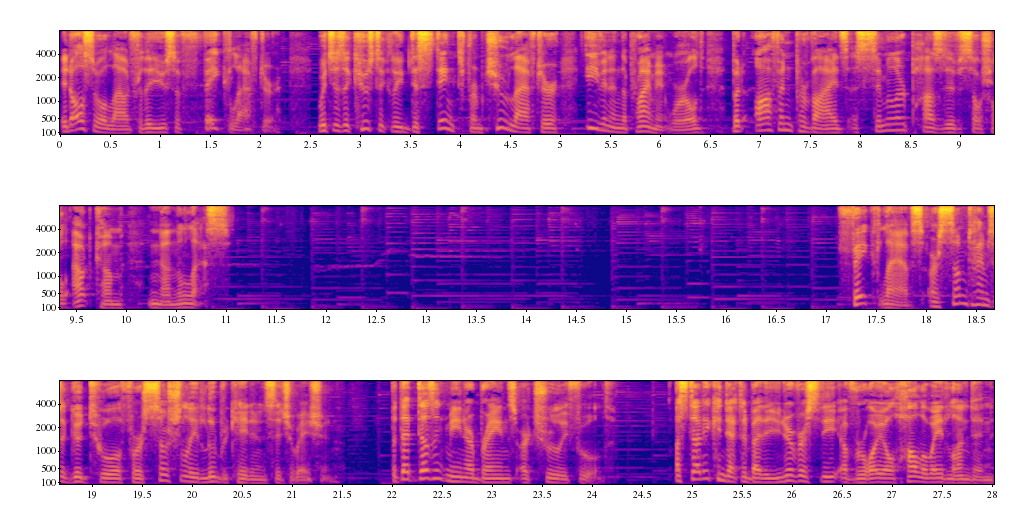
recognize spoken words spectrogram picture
It also allowed for the use of fake laughter, which is acoustically distinct from true laughter even in the primate world, but often provides a similar positive social outcome nonetheless. Fake laughs are sometimes a good tool for socially lubricating a situation, but that doesn't mean our brains are truly fooled. A study conducted by the University of Royal Holloway, London,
